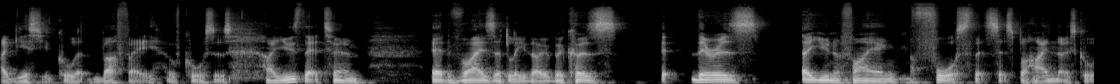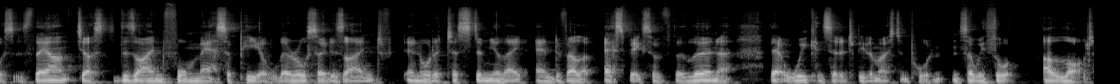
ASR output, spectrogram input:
I guess you'd call it buffet of courses. I use that term advisedly though, because there is a unifying force that sits behind those courses. They aren't just designed for mass appeal, they're also designed in order to stimulate and develop aspects of the learner that we consider to be the most important. And so we thought a lot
